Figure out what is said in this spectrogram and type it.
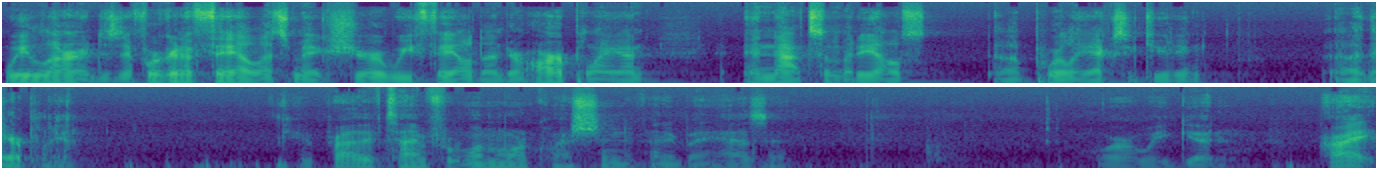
we learned is if we're going to fail, let's make sure we failed under our plan and not somebody else uh, poorly executing uh, their plan. Okay, we probably have time for one more question if anybody has it. Or are we good? All right.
